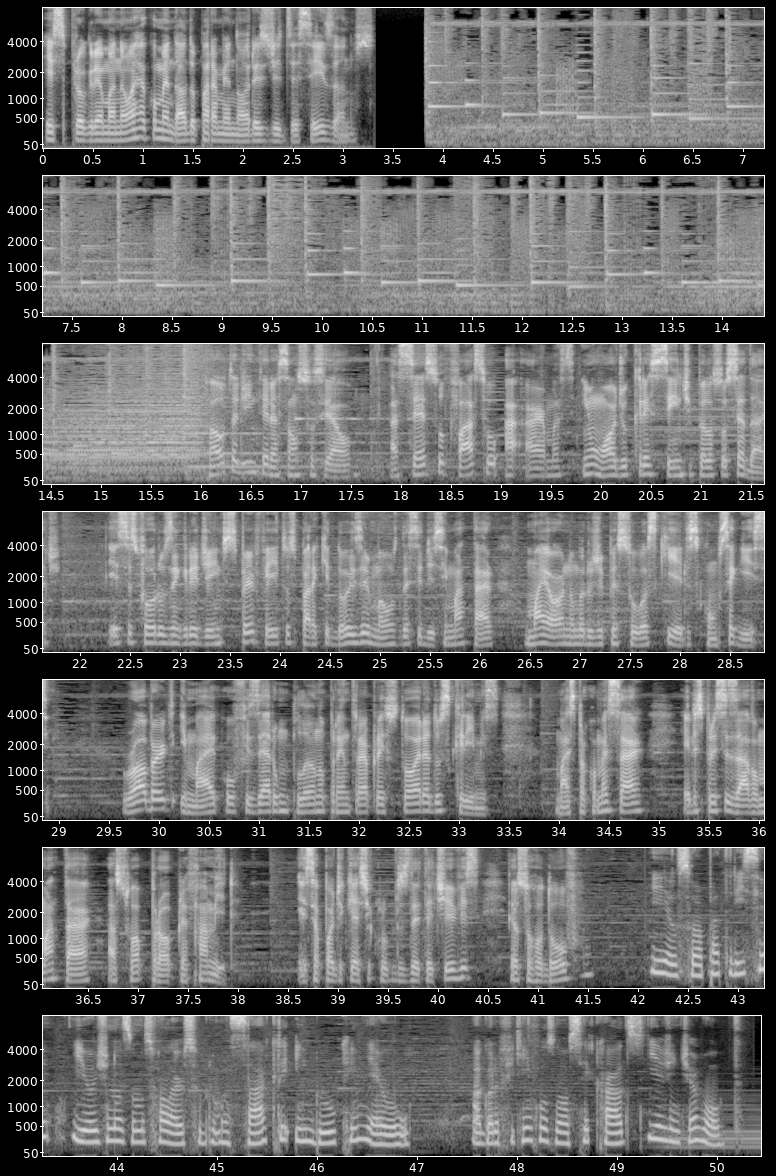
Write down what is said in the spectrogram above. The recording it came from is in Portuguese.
Esse programa não é recomendado para menores de 16 anos. Falta de interação social, acesso fácil a armas e um ódio crescente pela sociedade. Esses foram os ingredientes perfeitos para que dois irmãos decidissem matar o maior número de pessoas que eles conseguissem. Robert e Michael fizeram um plano para entrar para a história dos crimes, mas para começar, eles precisavam matar a sua própria família. Esse é o podcast Clube dos Detetives. Eu sou Rodolfo. E eu sou a Patrícia, e hoje nós vamos falar sobre o massacre em Broken Arrow. Agora fiquem com os nossos recados e a gente já volta.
